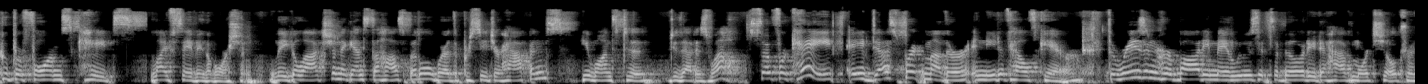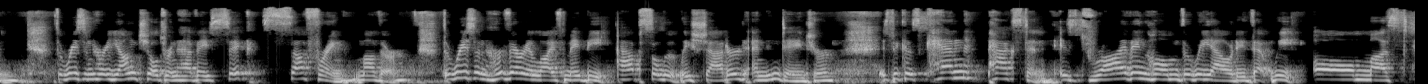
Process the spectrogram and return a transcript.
who performs Kate's life-saving abortion. Legal action against the hospital where the procedure happens. He wants to do that as well. So for Kate, a desperate mother in need of health care, the reason her body may lose its ability to have more children, the reason her young children have a sick, suffering mother, the reason her very life may be absolutely shattered and in danger is because Ken Paxton is driving home the reality that we all must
